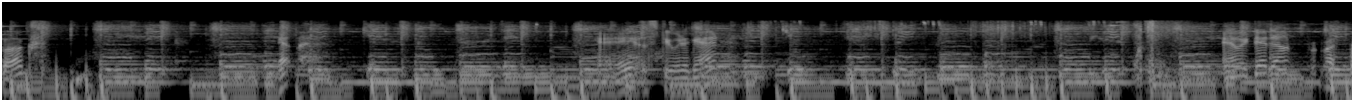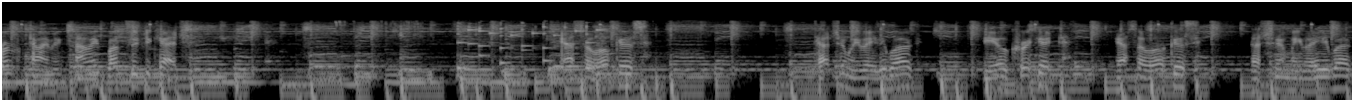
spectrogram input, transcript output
Bugs. Yep. Okay, let's do it again. And we did it on perfect timing. How many bugs did you catch? Yasa locust. Tatsumi ladybug. Neo cricket. Yasa locust. Tatsumi ladybug.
